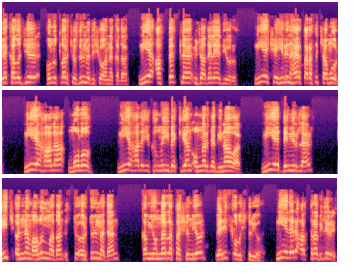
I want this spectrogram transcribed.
ve kalıcı konutlar çözülmedi şu ana kadar? Niye asbestle mücadele ediyoruz? Niye şehrin her tarafı çamur? Niye hala moloz? Niye hala yıkılmayı bekleyen onlarca bina var? Niye demirler hiç önlem alınmadan, üstü örtülmeden kamyonlarla taşınıyor ve risk oluşturuyor? Niyeleri arttırabiliriz?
